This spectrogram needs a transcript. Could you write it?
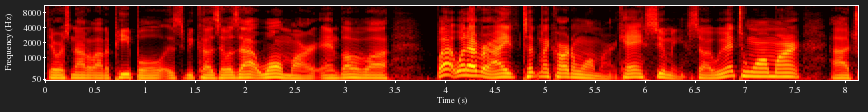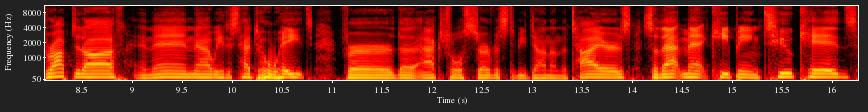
there was not a lot of people is because it was at walmart and blah blah blah but whatever, I took my car to Walmart. Okay, sue me. So we went to Walmart, uh, dropped it off, and then uh, we just had to wait for the actual service to be done on the tires. So that meant keeping two kids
